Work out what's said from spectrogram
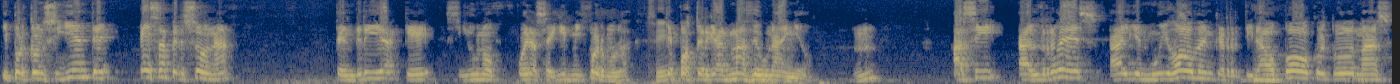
Y por consiguiente, esa persona tendría que, si uno fuera a seguir mi fórmula, que postergar más de un año. Así, al revés, alguien muy joven que ha retirado poco y todo más,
